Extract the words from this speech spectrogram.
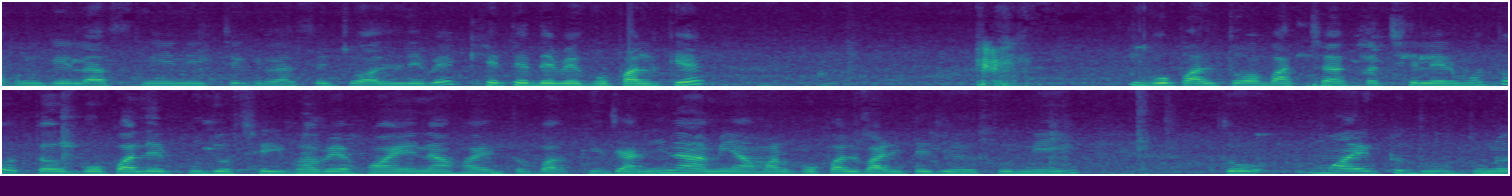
এখন গ্লাস নিয়ে নিচ্ছে, গ্লাসে জল দেবে, খেতে দেবে গোপালকে। গোপাল তো বাচ্চা একটা ছেলের মতো, তো গোপালের পুজো সেইভাবে হয় না হয় তো বাকি জানি না, আমি আমার গোপাল বাড়িতে যেহেতু নেই, তো মা একটু ধূপ ধুনো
